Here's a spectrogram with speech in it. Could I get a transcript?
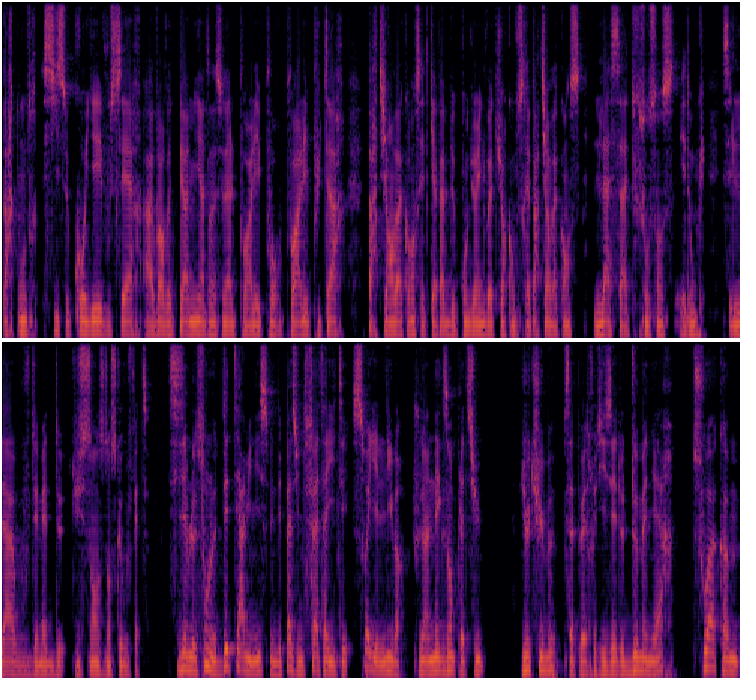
Par contre, si ce courrier vous sert à avoir votre permis international pour aller pour, pour aller plus tard partir en vacances, être capable de conduire une voiture quand vous serez parti en vacances, là ça a tout son sens et donc c'est là où vous devez mettre du sens dans ce que vous faites. Sixième leçon, le déterminisme n'est pas une fatalité. Soyez libre. Je vous donne un exemple là-dessus. YouTube, ça peut être utilisé de deux manières. Soit comme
